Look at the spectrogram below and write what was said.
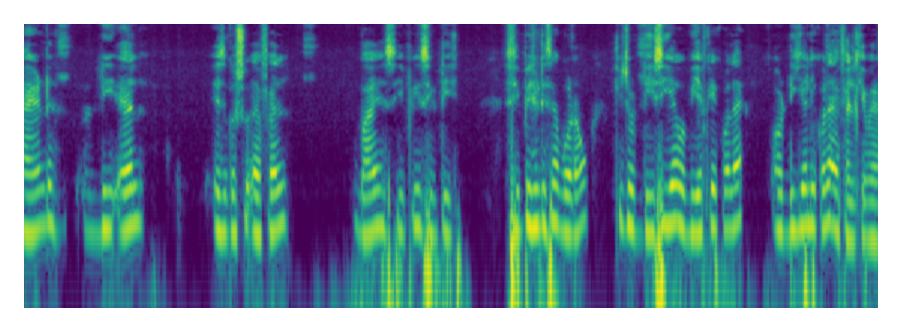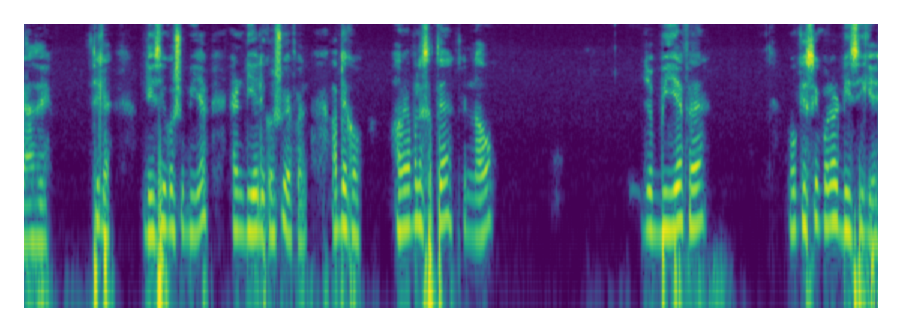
and D L is equal to F L by C P C T C P C T से मैं बोल रहा हूँ कि जो डी सी है वो बी एफ़ के इक्वल है और डी एल इक्वल है एफ़ एल के मेरे यहाँ से। ठीक है? D C to B F and D L equal to F L अब देखो, हम यहाँ पर लिख सकते हैं कि नाउ जो बी एफ़ है, वो किसके इक्वल है? डी सी के।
